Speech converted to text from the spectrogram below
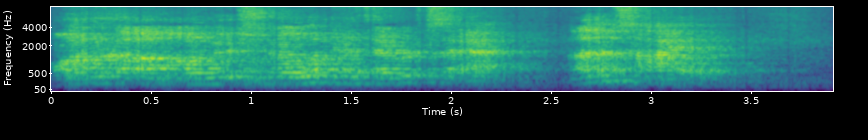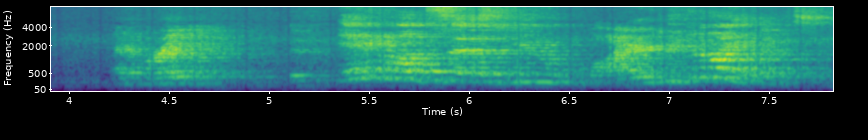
on, uh, on which no one has ever sat. Untie it and bring it. If anyone says to you, Why are you doing this?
